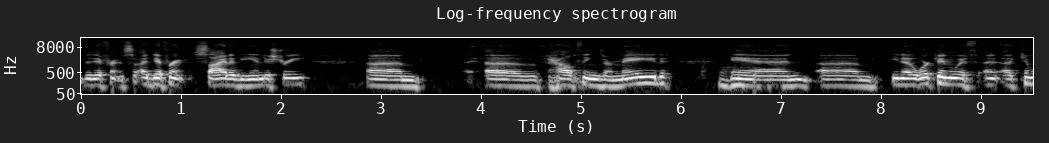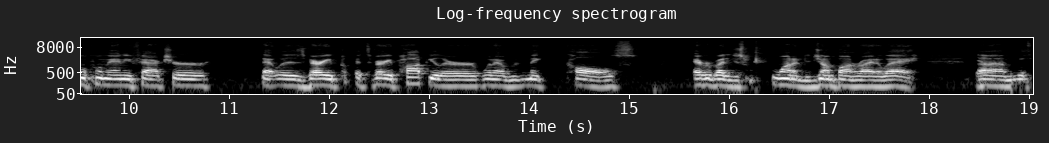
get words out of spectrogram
the different a different side of the industry, um, of how things are made, Mhm. and um, you know, working with a, a chemical manufacturer that was very. It's very popular when I would make calls. Everybody just wanted to jump on right away. Yeah. Um, with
